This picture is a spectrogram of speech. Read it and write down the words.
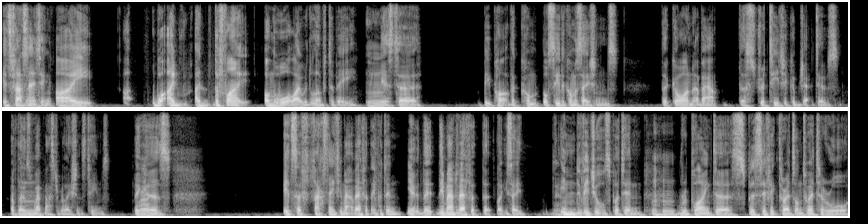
It's fascinating. I I- what I'd, i the fly on the wall I would love to be Mm, is to be part of the com- or see the conversations that go on about the strategic objectives of those Mm. webmaster relations teams Right. because it's a fascinating amount of effort they put in. You know, the, the amount of effort that, like you say, Yeah. individuals put in mhm, replying to specific threads on Twitter or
